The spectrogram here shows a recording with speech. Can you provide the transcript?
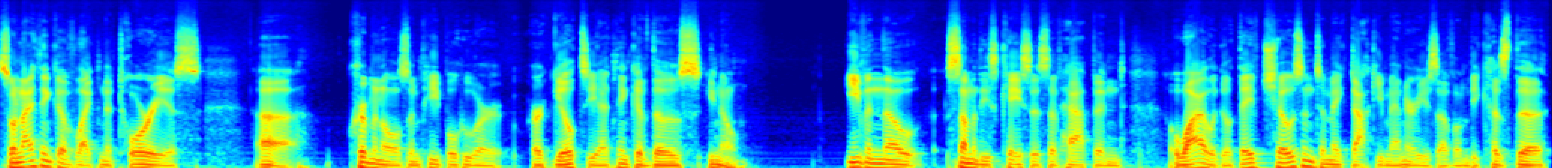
So when I think of like notorious uh, criminals and people who are are guilty, I think of those, you know, even though some of these cases have happened a while ago, they've chosen to make documentaries of them because the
